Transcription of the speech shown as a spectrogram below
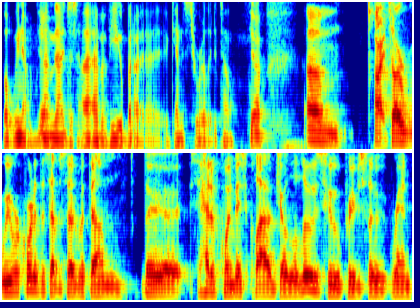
but we know yeah. i mean i just i have a view but I, again it's too early to tell yeah um all right, so we recorded this episode with um, the head of Coinbase Cloud, Joe Lallouz, who previously ran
